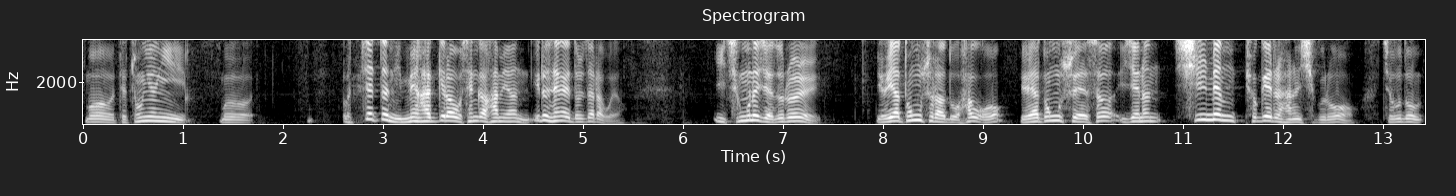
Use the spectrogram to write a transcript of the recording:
뭐 대통령이 뭐 어쨌든 임명하기라고 생각하면 이런 생각이 들더라고요. 이 청문회 제도를 여야 동수라도 하고 여야 동수에서 이제는 실명 표결을 하는 식으로 적어도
